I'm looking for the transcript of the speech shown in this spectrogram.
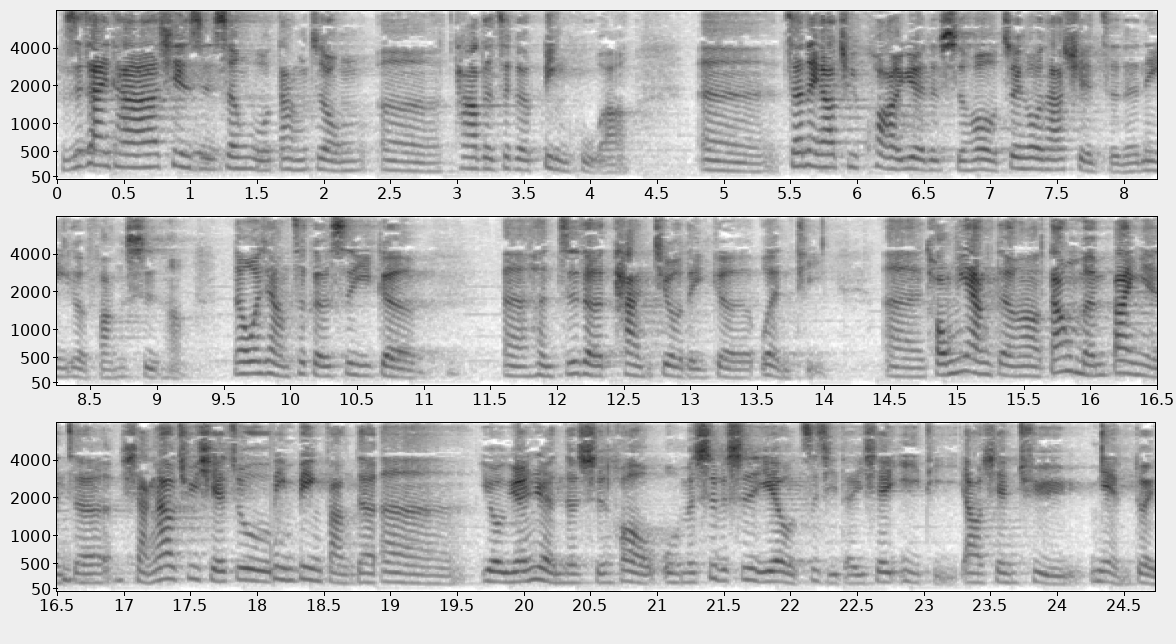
可是，在他现实生活当中，呃，他的这个病苦啊，呃，真的要去跨越的时候，最后他选择的那一个方式哈。那我想这个是一个呃很值得探究的一个问题。呃，同样的哈，当我们扮演着想要去协助病病房的呃有缘人的时候，我们是不是也有自己的一些议题要先去面对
